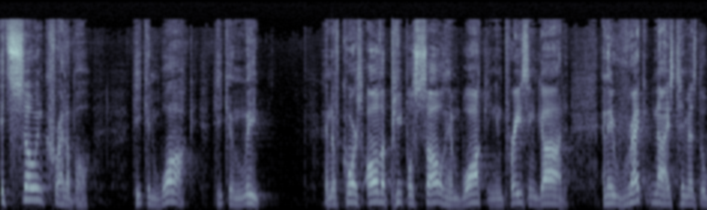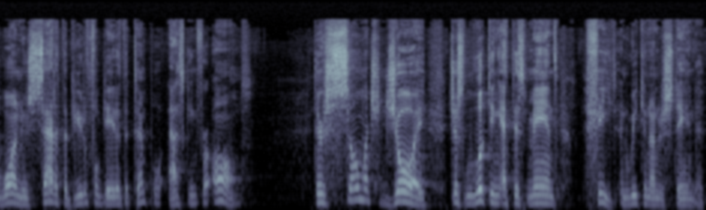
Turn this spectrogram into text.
It's so incredible. He can walk, he can leap. And of course, all the people saw him walking and praising God, and they recognized him as the one who sat at the beautiful gate of the temple asking for alms. There's so much joy just looking at this man's feet, and we can understand it.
